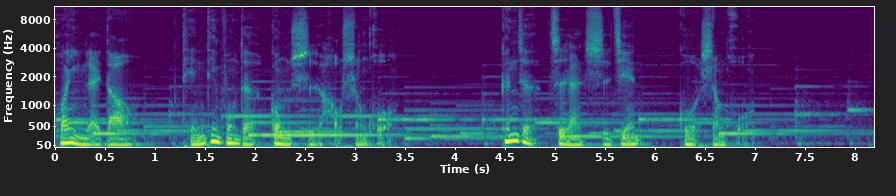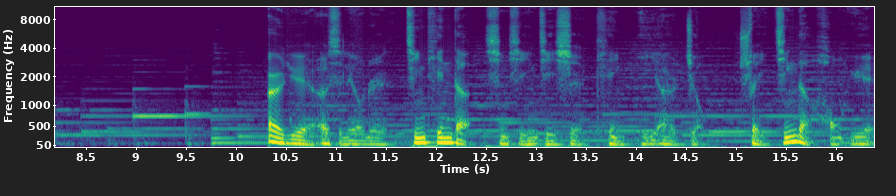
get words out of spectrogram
欢迎来到田定峰的共识好生活，跟着自然时间过生活。二月二十六日，今天的星系印记是 King 一二九，水晶的红月。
